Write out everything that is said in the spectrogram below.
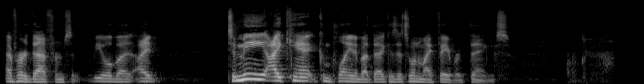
I've heard that from some people, but I to me I can't complain about that because it's one of my favorite things.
